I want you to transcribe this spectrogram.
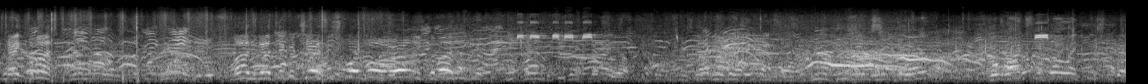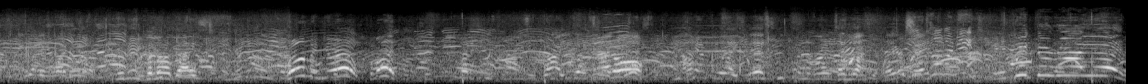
Okay, come on. Come on, you gotta take a chance to score a goal early. Come on. But watch the ball like this. You got three guys wide open. Come on, guys. Roman, you're out. Come on. Not all. You can't be like this. Tell you what, players. Victor Ryan!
